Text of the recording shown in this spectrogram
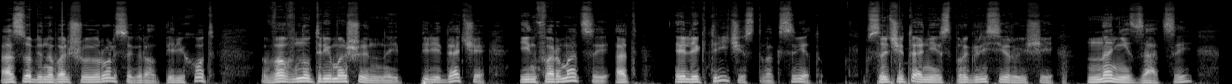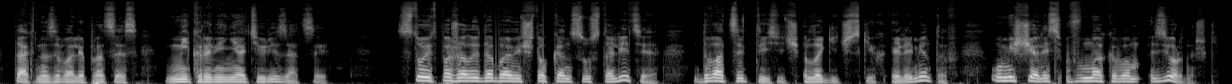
Особенно большую роль сыграл переход во внутримашинной передаче информации от электричества к свету. В сочетании с прогрессирующей нанизацией, так называли процесс микроминиатюризации, Стоит, пожалуй, добавить, что к концу столетия 20 тысяч логических элементов умещались в маковом зернышке.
